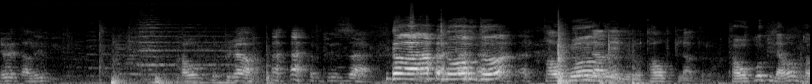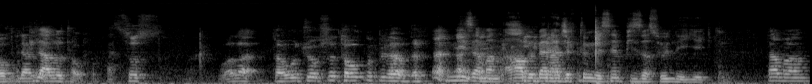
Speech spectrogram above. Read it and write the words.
Evet alayım. Tavuklu pilav. Pizza. ne oldu? Tavuk Ne pilav oldu? değildir o. Tavuk pilavdır o. Tavuklu pilav oğlum tavuk pilav. değil. Pilavlı tavuk. Ha, sus. Valla tavuğu çoksa tavuklu pilavdır. Ne zaman abi ben acıktım desem pizza söyle de yiyek diyor. tamam.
